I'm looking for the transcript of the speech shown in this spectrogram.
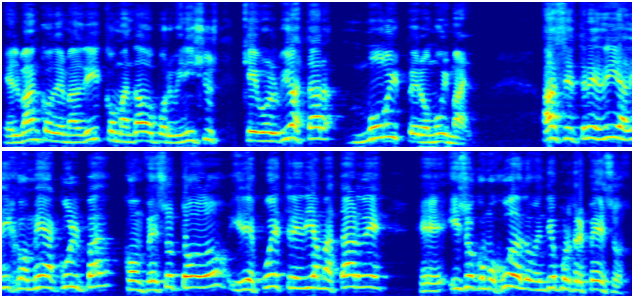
el Banco de Madrid comandado por Vinicius, que volvió a estar muy, pero muy mal. hace tres días dijo mea culpa, confesó todo y después, tres días más tarde, eh, hizo como Judas, lo vendió por tres pesos.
